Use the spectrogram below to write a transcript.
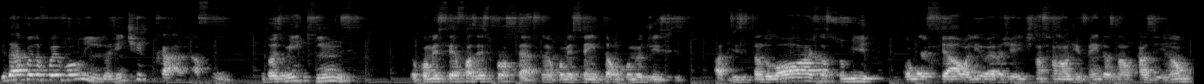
E daí a coisa foi evoluindo. A gente, cara, assim, em 2015, eu comecei a fazer esse processo. Né? Eu comecei, então, como eu disse, visitando lojas, assumi comercial ali, eu era gerente nacional de vendas na ocasião,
